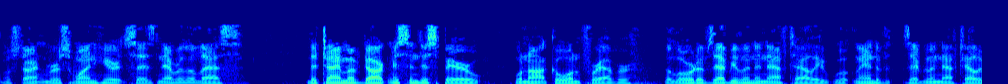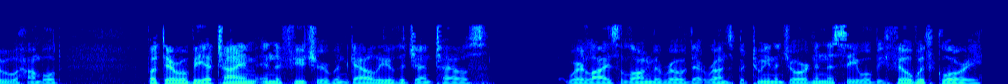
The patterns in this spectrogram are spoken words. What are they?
we'll start in verse 1 here. It says, Nevertheless, the time of darkness and despair will not go on forever. The Lord of Zebulun and Naphtali, will, land of Zebulun and Naphtali will be humbled, but there will be a time in the future when Galilee of the Gentiles, where lies along the road that runs between the Jordan and the sea, will be filled with glory.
